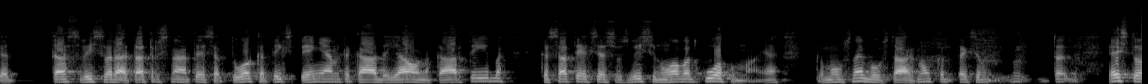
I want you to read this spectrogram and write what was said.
ka tas viss varētu atrisināties ar to, ka tiks pieņemta kāda jauna kārtība, kas attieksies uz visu novadu kopumā. Ja? Ka mums nebūs tā, nu, ka teiksim, es to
